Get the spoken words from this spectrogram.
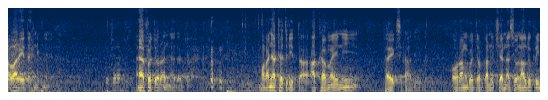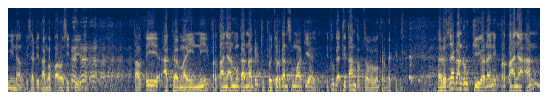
Tak warai tekniknya. Itu bocorannya eh, bocorannya tadi. Makanya ada cerita agama ini baik sekali. Orang bocorkan ujian nasional itu kriminal bisa ditangkap parositi itu tapi agama ini pertanyaan mungkar nakir dibocorkan semua kiai. Itu nggak ditangkap sama mungkar nakir harusnya kan rugi karena ini pertanyaan.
